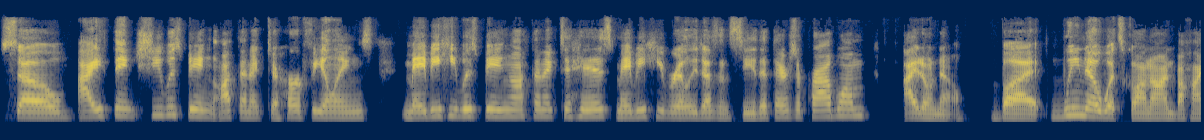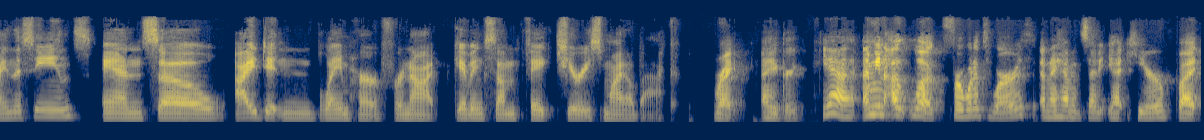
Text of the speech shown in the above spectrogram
So I think she was being authentic to her feelings. Maybe he was being authentic to his. Maybe he really doesn't see that there's a problem. I don't know. but we know what's gone on behind the scenes. And so I didn't blame her for not giving some fake cheery smile back. Right. I agree. Yeah. I mean, uh, look, for what it's worth, and I haven't said it yet here, but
